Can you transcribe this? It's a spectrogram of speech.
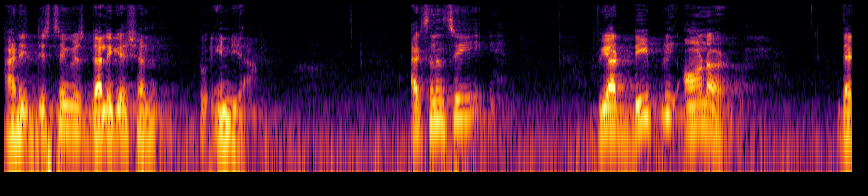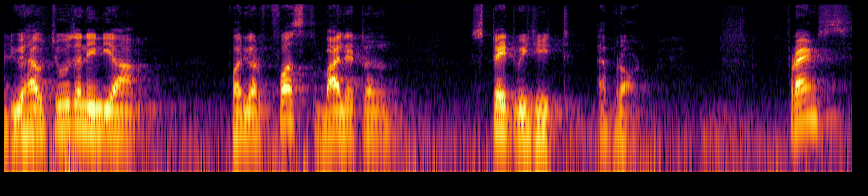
and his distinguished delegation to India. Excellency, we are deeply honored that you have chosen India for your first bilateral state visit abroad. Friends,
